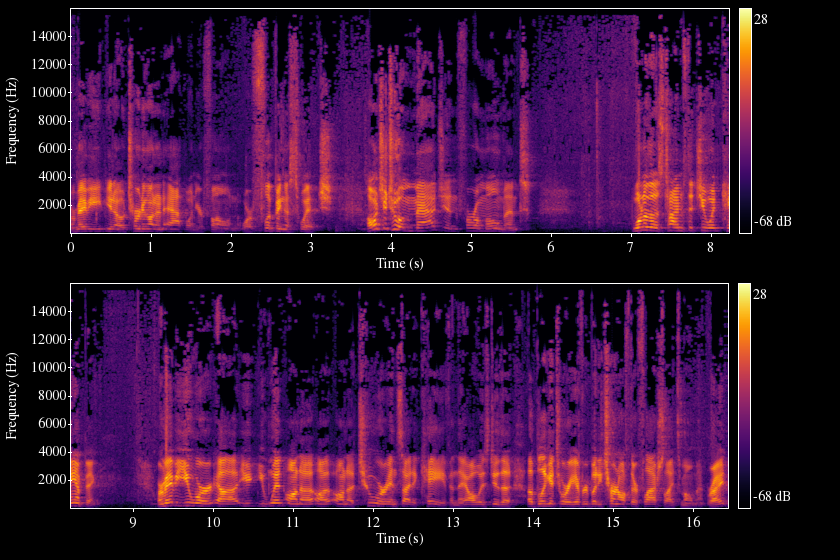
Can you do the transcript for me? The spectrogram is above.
Or maybe, you know, turning on an app on your phone or flipping a switch. I want you to imagine for a moment one of those times that you went camping. Or maybe you were uh, you, you, went on a on a tour inside a cave, and they always do the obligatory "everybody turn off their flashlights" moment, right?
